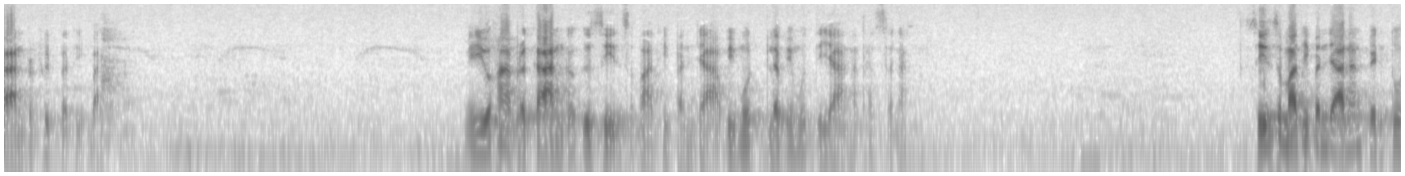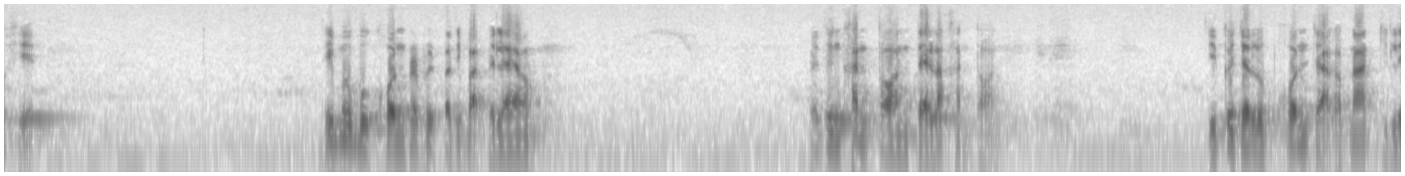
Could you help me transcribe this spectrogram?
การประพฤติปฏิบัติ มีอยู่ห้าประการก็คือศีลสมาธิปัญญา วิมุตติ และวิมุตติญาณทัศนะศีลสมาธิปัญญานั้นเป็นตัวเหตุ ที่เมื่อบุคคลประพฤติปฏิบัติไปแล้ว ไปถึงขั้นตอนแต่ละขั้นตอน จิตก็จะหลุดพ้นจากอำนาจกิเล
